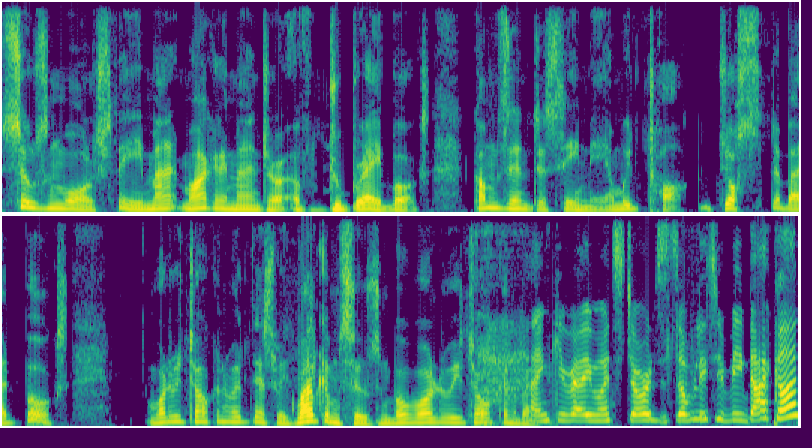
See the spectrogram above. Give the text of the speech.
Susan Walsh, the ma- marketing manager of Dubray Books, comes in to see me and we talk just about books. What are we talking about this week? Welcome, Susan, but what are we talking about? Thank you very much, George. It's lovely to be back on.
